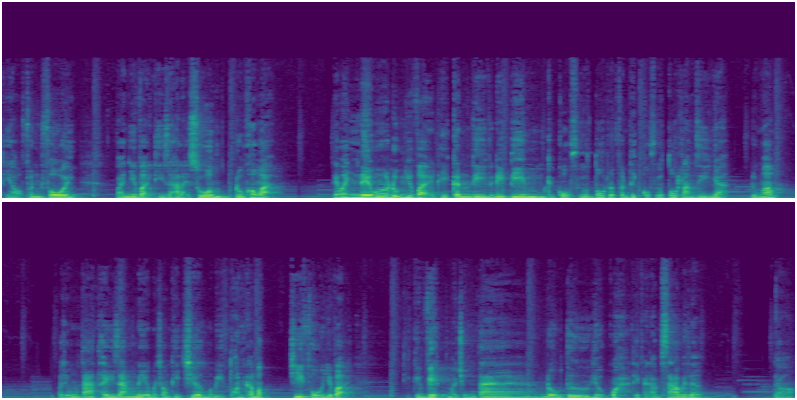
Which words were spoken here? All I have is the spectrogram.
thì họ phân phối và như vậy thì giá lại xuống, đúng không ạ? Thế mà nếu mà đúng như vậy thì cần gì phải đi tìm cái cổ phiếu tốt và phân tích cổ phiếu tốt làm gì nhỉ? Đúng không? Và chúng ta thấy rằng nếu mà trong thị trường mà bị toàn cá mập chi phối như vậy thì cái việc mà chúng ta đầu tư hiệu quả thì phải làm sao bây giờ? Đó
